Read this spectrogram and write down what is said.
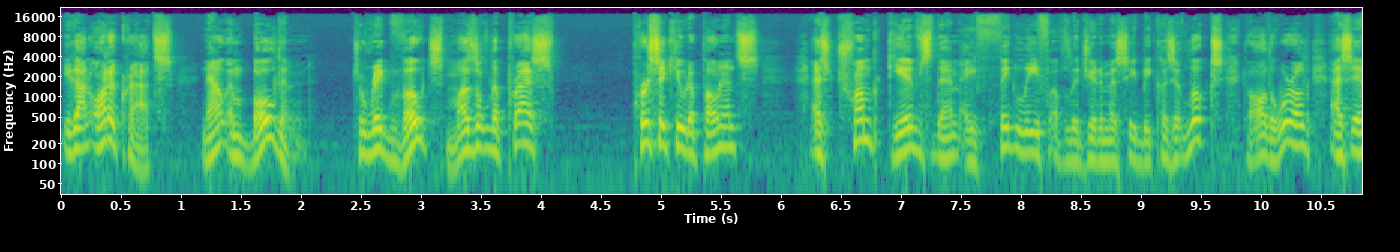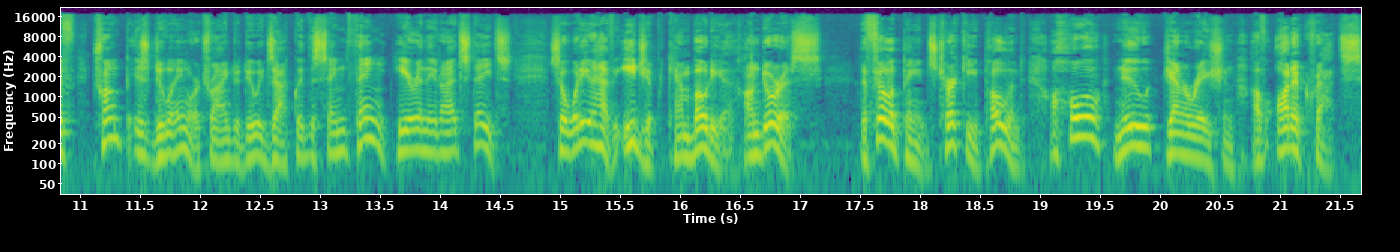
you got autocrats now emboldened to rig votes, muzzle the press, persecute opponents, as Trump gives them a fig leaf of legitimacy because it looks to all the world as if Trump is doing or trying to do exactly the same thing here in the United States. So what do you have? Egypt, Cambodia, Honduras, the Philippines, Turkey, Poland, a whole new generation of autocrats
